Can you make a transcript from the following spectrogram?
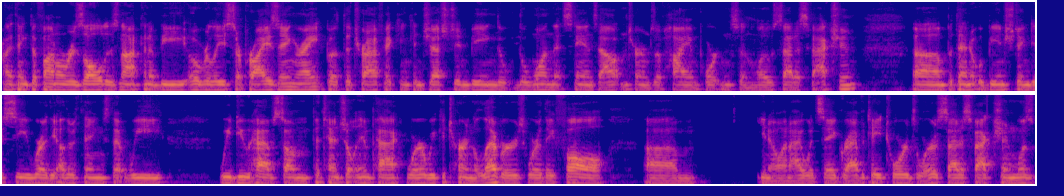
I think the final result is not going to be overly surprising, right? But the traffic and congestion being the, the one that stands out in terms of high importance and low satisfaction. Um, but then it would be interesting to see where the other things that we we do have some potential impact where we could turn the levers where they fall. Um, you know, and I would say gravitate towards where satisfaction was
